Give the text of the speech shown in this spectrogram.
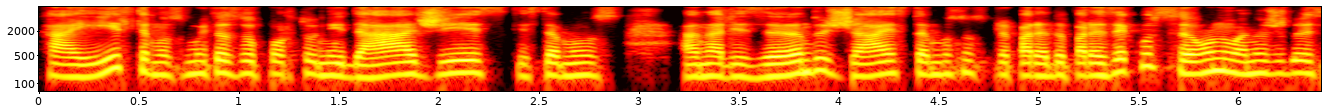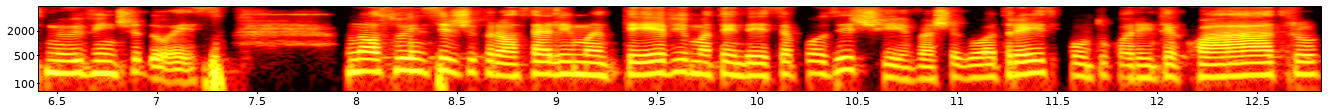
cair, temos muitas oportunidades que estamos analisando, já estamos nos preparando para execução no ano de 2022. O nosso índice de cross-selling manteve uma tendência positiva, chegou a 3,44,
